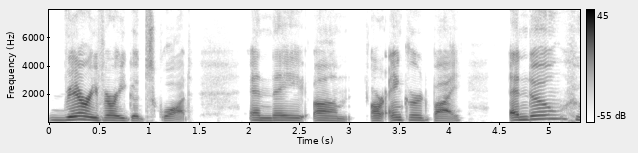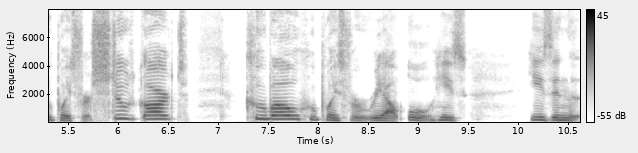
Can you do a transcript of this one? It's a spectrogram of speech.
very, very good squad, and they um, are anchored by Endo, who plays for Stuttgart, Kubo, who plays for Real. Oh, he's he's in the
